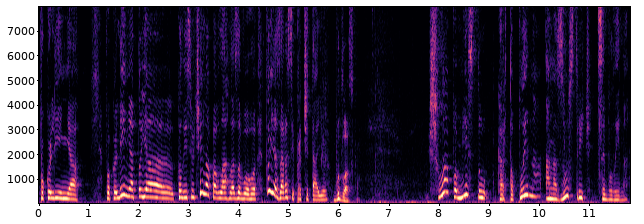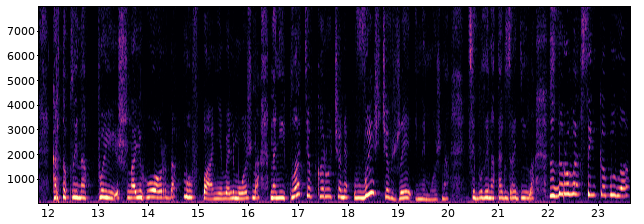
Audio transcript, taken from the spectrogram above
покоління. Покоління, то я колись вчила Павла Глазового, то я зараз і прочитаю. Будь ласка. Йшла по місту картоплина, а назустріч цибулина. Картоплина пишна й горда, мов пані вельможна. На ній плаття вкорочене, вище вже і не можна. Цибулина так зраділа, здоровесенька була,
